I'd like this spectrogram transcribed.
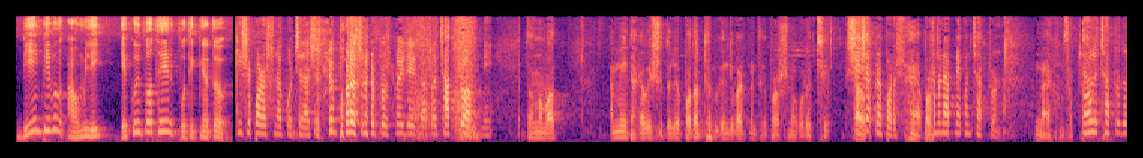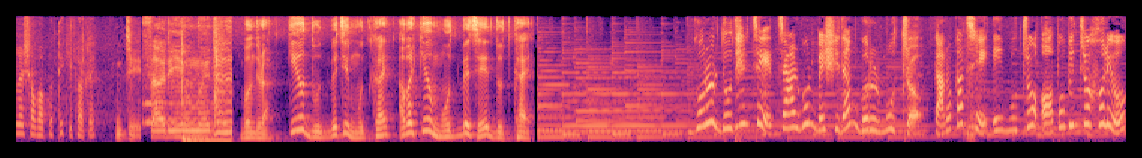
বিএনপি এবং আওয়ামী লীগ একই পথের প্রতিজ্ঞাত কিসে পড়াশোনা করছেন? আসলে পড়াশোনার প্রশ্নই যে আসলে ছাত্র আপনি। ধন্যবাদ। আমি ঢাকা বিশ্ববিদ্যালয়ের পদার্থবিজ্ঞান ডিপার্টমেন্ট থেকে পড়াশোনা করেছি। শেষ আপনার পড়াশোনা? হ্যাঁ পড়াশোনা। মানে আপনি এখন ছাত্র না? না এখন ছাত্র। তাহলে ছাত্র দলের সভাপতি কীভাবে? জি। বন্ধুরা কেউ দুধ বেচে মুদ খায় আবার কেউ মুদ বেচে দুধ খায়। গরুর দুধের চেয়ে চার গুণ বেশি দাম গরুর মূত্র। কারও কাছে এই মূত্র অপবিত্র হলেও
